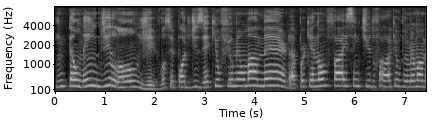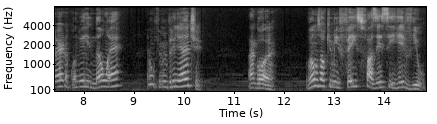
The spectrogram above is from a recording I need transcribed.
Então, nem de longe você pode dizer que o filme é uma merda, porque não faz sentido falar que o filme é uma merda quando ele não é. É um filme brilhante. Agora, vamos ao que me fez fazer esse review.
